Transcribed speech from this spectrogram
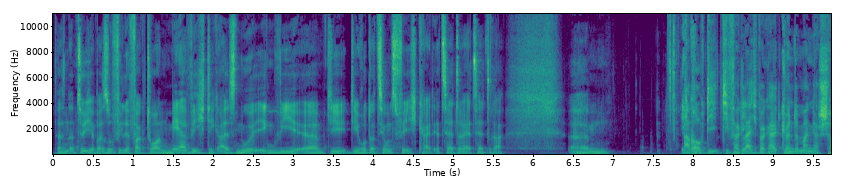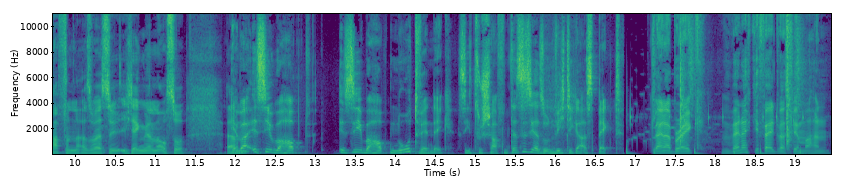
Da sind natürlich aber so viele Faktoren mehr wichtig als nur irgendwie äh, die, die Rotationsfähigkeit etc. etc. Ähm, aber auch die, die Vergleichbarkeit könnte man ja schaffen. Also weißt du, ich denke mir dann auch so. Ähm, ja, aber ist sie überhaupt, ist sie überhaupt notwendig, sie zu schaffen? Das ist ja so ein wichtiger Aspekt. Kleiner Break. Wenn euch gefällt, was wir machen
